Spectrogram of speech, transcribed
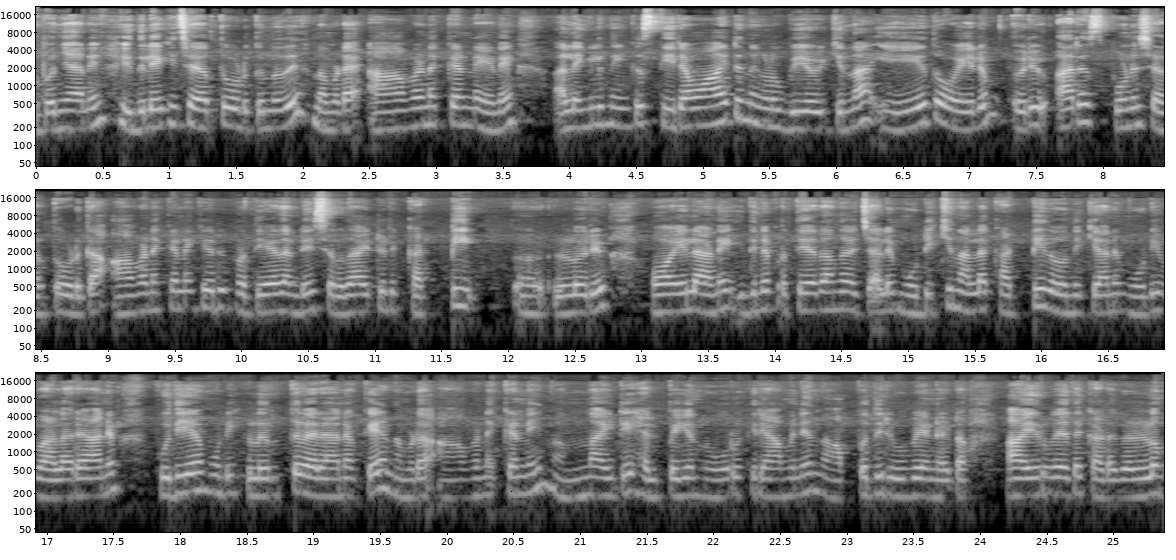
അപ്പോൾ ഞാൻ ഇതിലേക്ക് ചേർത്ത് കൊടുക്കുന്നത് നമ്മുടെ ആവണക്കെണ്ണയാണ്. അല്ലെങ്കിൽ നിങ്ങൾക്ക് സ്ഥിരമായിട്ട് നിങ്ങൾ ഉപയോഗിക്കുന്ന ഏത് ഓയിലും ഒരു അര സ്പൂണ് ചേർത്ത് കൊടുക്കുക ആവണക്കെണ്ണയ്ക്ക് ഒരു പ്രത്യേകത ഉണ്ട്. ചെറുതായിട്ടൊരു കട്ടി ഉള്ളൊരു ഓയിലാണ്. ഇതിന്റെ പ്രത്യേകത എന്ന് വെച്ചാൽ മുടിക്ക് നല്ല കട്ടി തോന്നിക്കാനും മുടി വളരാനും പുതിയ മുടി കിളിർത്ത് വരാനൊക്കെ നമ്മുടെ ആവണക്കെണ്ണി നന്നായിട്ട് ഹെൽപ്പ് ചെയ്യും. നൂറ് ഗ്രാമിന് നാൽപ്പത് രൂപയാണ് കേട്ടോ. ആയുർവേദ കടകളിലും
